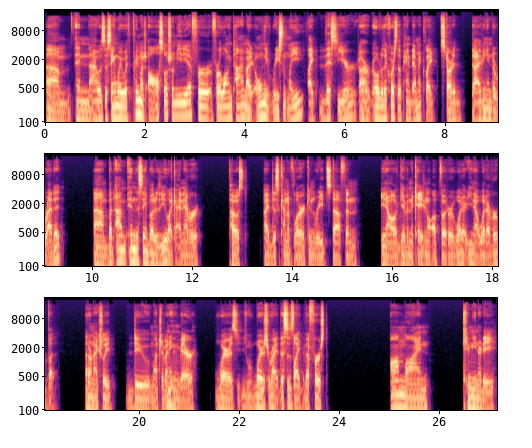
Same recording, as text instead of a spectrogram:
Um, and I was the same way with pretty much all social media for for a long time. I only recently, like this year or over the course of the pandemic, like started diving into Reddit. Um, but I'm in the same boat as you. Like I never post. I just kind of lurk and read stuff, and you know, I'll give an occasional upvote or whatever, you know, whatever. But I don't actually do much of anything there. Whereas, whereas you're right, this is like the first online community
